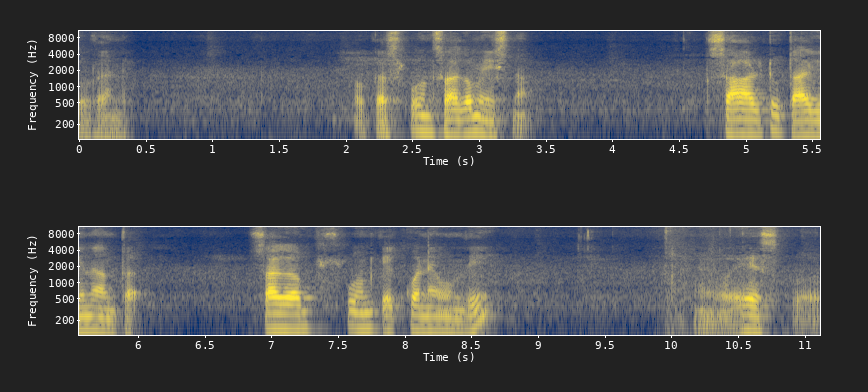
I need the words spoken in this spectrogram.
చూడండి. ఒక స్పూన్ సగం వేసిన. సాల్ట్ తగినంత. సగం స్పూన్కి ఎక్కువనే ఉంది. వేసుకో.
